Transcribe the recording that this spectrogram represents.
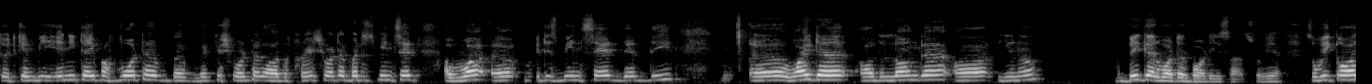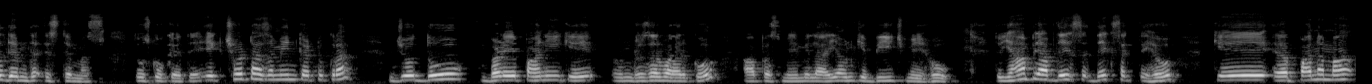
so it can be any type of water brackish water or the fresh water but it's been said uh, uh, it has been said that the uh, wider or the longer or you know bigger water bodies also here so we call them the isthmus तो उसको कहते हैं एक छोटा ज़मीन का टुकड़ा जो दो बड़े पानी के उन रिजर्वायर को आपस में मिला या उनके बीच में हो तो यहाँ पे आप देख देख सकते हो que uh, Panama,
